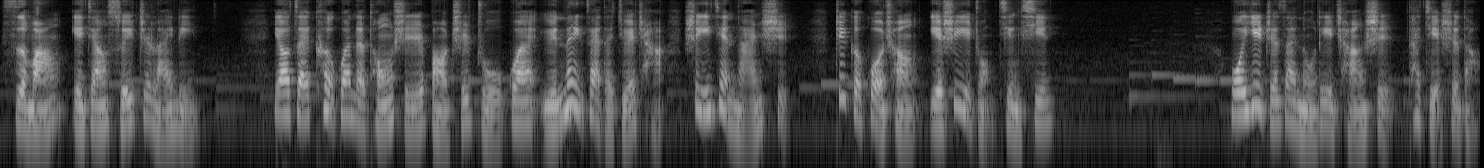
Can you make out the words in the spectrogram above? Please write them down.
死亡也将随之来临。要在客观的同时保持主观与内在的觉察，是一件难事。这个过程也是一种静心。我一直在努力尝试，他解释道：“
